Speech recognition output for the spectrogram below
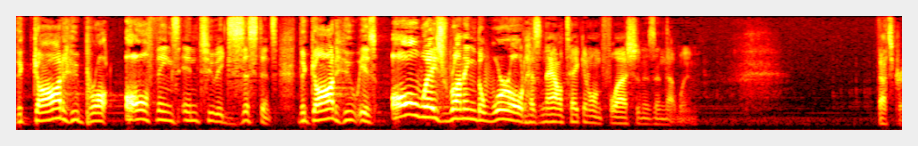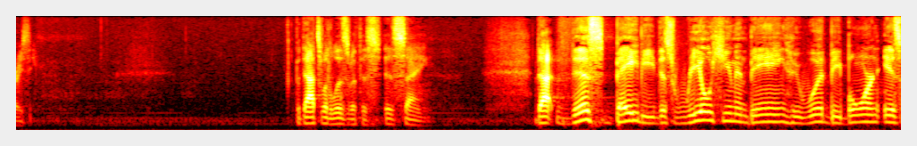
the God who brought all things into existence, the God who is always running the world has now taken on flesh and is in that womb. That's crazy. But that's what Elizabeth is, is saying. That this baby, this real human being who would be born, is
